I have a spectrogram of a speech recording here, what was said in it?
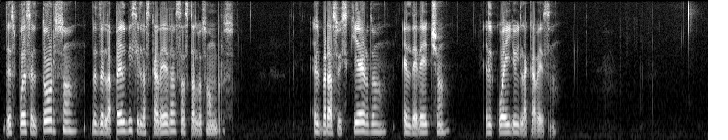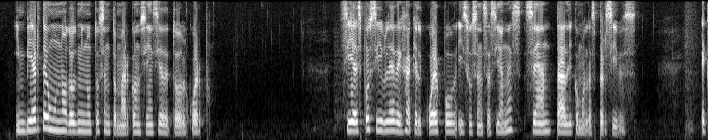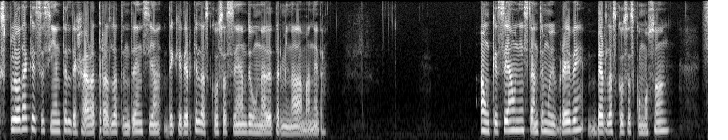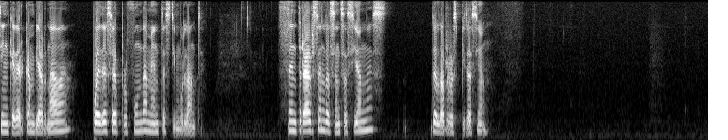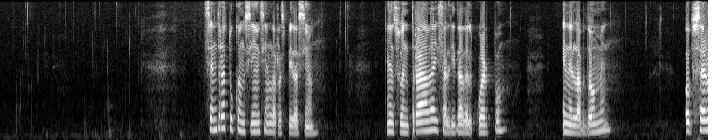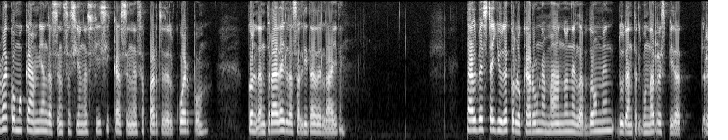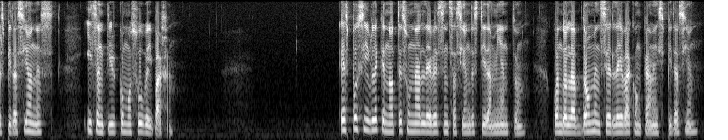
después el torso, desde la pelvis y las caderas hasta los hombros el brazo izquierdo, el derecho, el cuello y la cabeza. Invierte uno o dos minutos en tomar conciencia de todo el cuerpo. Si es posible, deja que el cuerpo y sus sensaciones sean tal y como las percibes. Explora qué se siente el dejar atrás la tendencia de querer que las cosas sean de una determinada manera. Aunque sea un instante muy breve, ver las cosas como son, sin querer cambiar nada, puede ser profundamente estimulante. Centrarse en las sensaciones de la respiración. Centra tu conciencia en la respiración, en su entrada y salida del cuerpo, en el abdomen. Observa cómo cambian las sensaciones físicas en esa parte del cuerpo con la entrada y la salida del aire. Tal vez te ayude a colocar una mano en el abdomen durante algunas respiraciones y sentir cómo sube y baja. Es posible que notes una leve sensación de estiramiento cuando el abdomen se eleva con cada inspiración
